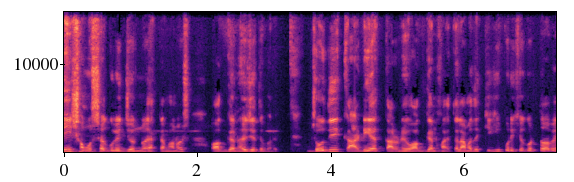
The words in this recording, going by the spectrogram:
এই সমস্যাগুলির জন্য একটা মানুষ অজ্ঞান হয়ে যেতে পারে। যদি কার্ডিয়াক কারণে অজ্ঞান হয় তাহলে আমাদের কি কি পরীক্ষা করতে হবে?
